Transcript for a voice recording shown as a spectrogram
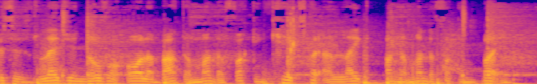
This is Legend Nova all about the motherfucking kicks. Put a like on the motherfucking button.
